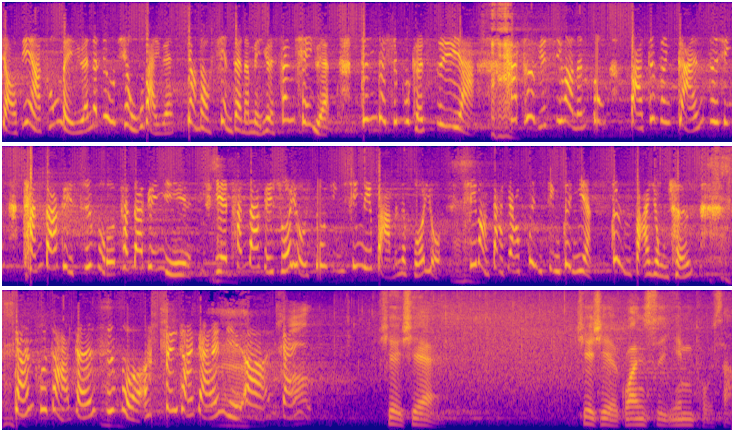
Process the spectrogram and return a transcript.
小店啊从美元的六千五百元降到现在的每月三千元，真的是不可思议呀！他特别希望能从把这份感恩之心传达给师傅，传达给你，也传达给所有修行心灵法门的佛友，希望大家正心正念，正法永成。感恩菩萨，感恩师傅，非常感恩你啊！感恩。谢谢。谢谢观世音菩萨，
